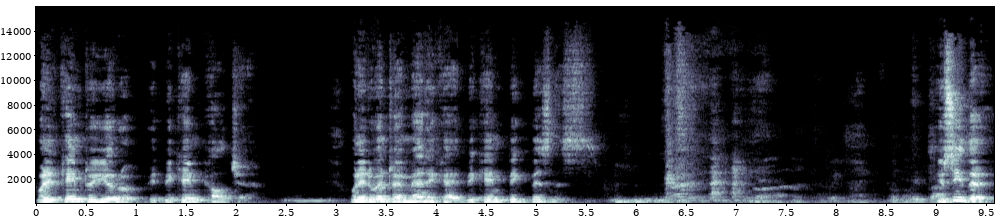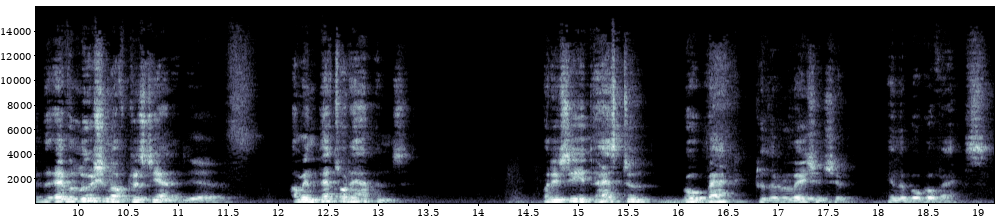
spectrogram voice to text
When it came to Europe, it became culture. When it went to America, it became big business. You see the, the evolution of Christianity. Yes. I mean, that's what happens. But you see, it has to go back to the relationship in the book of Acts.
